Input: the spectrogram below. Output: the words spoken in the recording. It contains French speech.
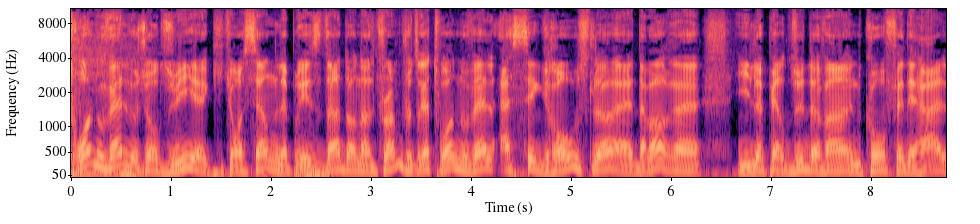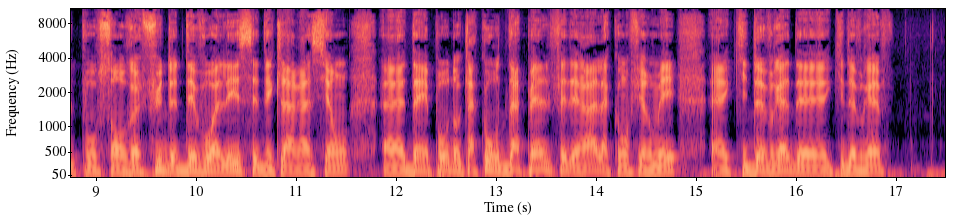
Trois nouvelles aujourd'hui euh, qui concernent le président Donald Trump. Je dirais trois nouvelles assez grosses. Là. Euh, D'abord, euh, il a perdu devant une cour fédérale pour son refus de dévoiler ses déclarations d'impôts. Donc, la cour d'appel fédérale a confirmé qu'il devrait, de, qu'il devrait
